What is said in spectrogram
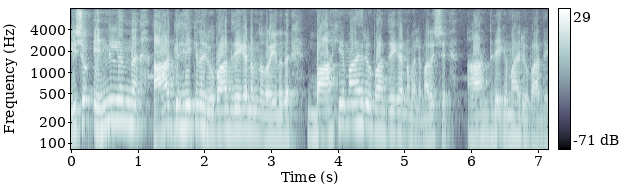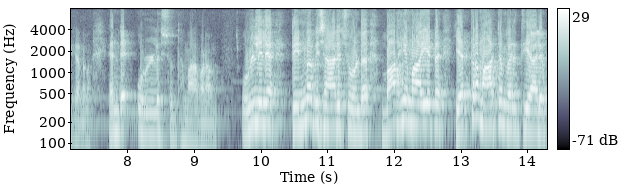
ഈശോ എന്നിൽ നിന്ന് ആഗ്രഹിക്കുന്ന രൂപാന്തരീകരണം എന്ന് പറയുന്നത് ബാഹ്യമായ രൂപാന്തരീകരണമല്ല മറിച്ച് ആന്തരികമായ രൂപാന്തരീകരണം എന്റെ ഉള്ളു ശുദ്ധമാവണം. ഉള്ളിൽ തിന്മ വിചാരിച്ചുകൊണ്ട് ബാഹ്യമായിട്ട് എത്ര മാറ്റം വരുത്തിയാലും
